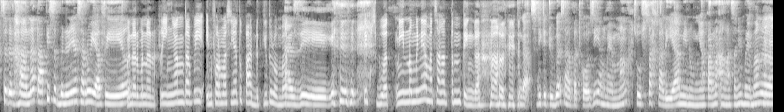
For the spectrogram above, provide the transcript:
sederhana tapi sebenarnya seru ya, Phil. Bener-bener ringan tapi informasinya tuh padat gitu loh mbak. Asik. Tips buat minum ini amat sangat penting kan nggak sedikit juga sahabat cozy yang memang susah kali ya minumnya karena alasannya banyak banget.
